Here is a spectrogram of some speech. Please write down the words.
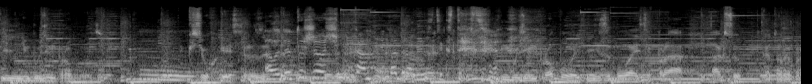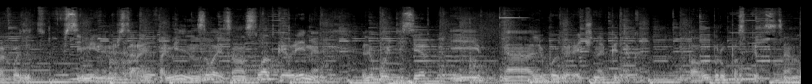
или не будем пробовать. Ксюха, если разрешит. А вот это уже очень пикантные подробности, кстати. Будем пробовать. Не забывайте про акцию, которая проходит в семейном ресторане «Фамилия». Называется она «Сладкое время». Любой десерт и а, любой горячий напиток по выбору по спецценам.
